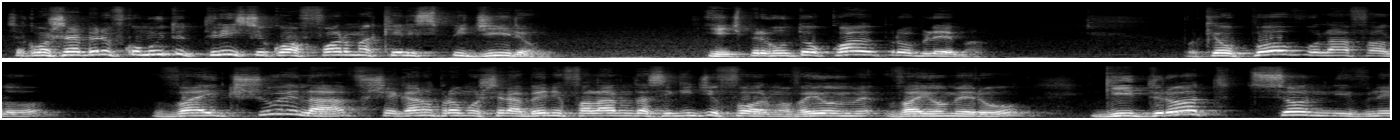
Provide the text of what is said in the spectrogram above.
Só que Moshe Rabbeinu ficou muito triste com a forma que eles pediram. E a gente perguntou qual é o problema. Porque o povo lá falou, vai Elav, chegaram para Moshe Rabbeinu e falaram da seguinte forma, vai Omeru, Gidrot Tson Nivne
